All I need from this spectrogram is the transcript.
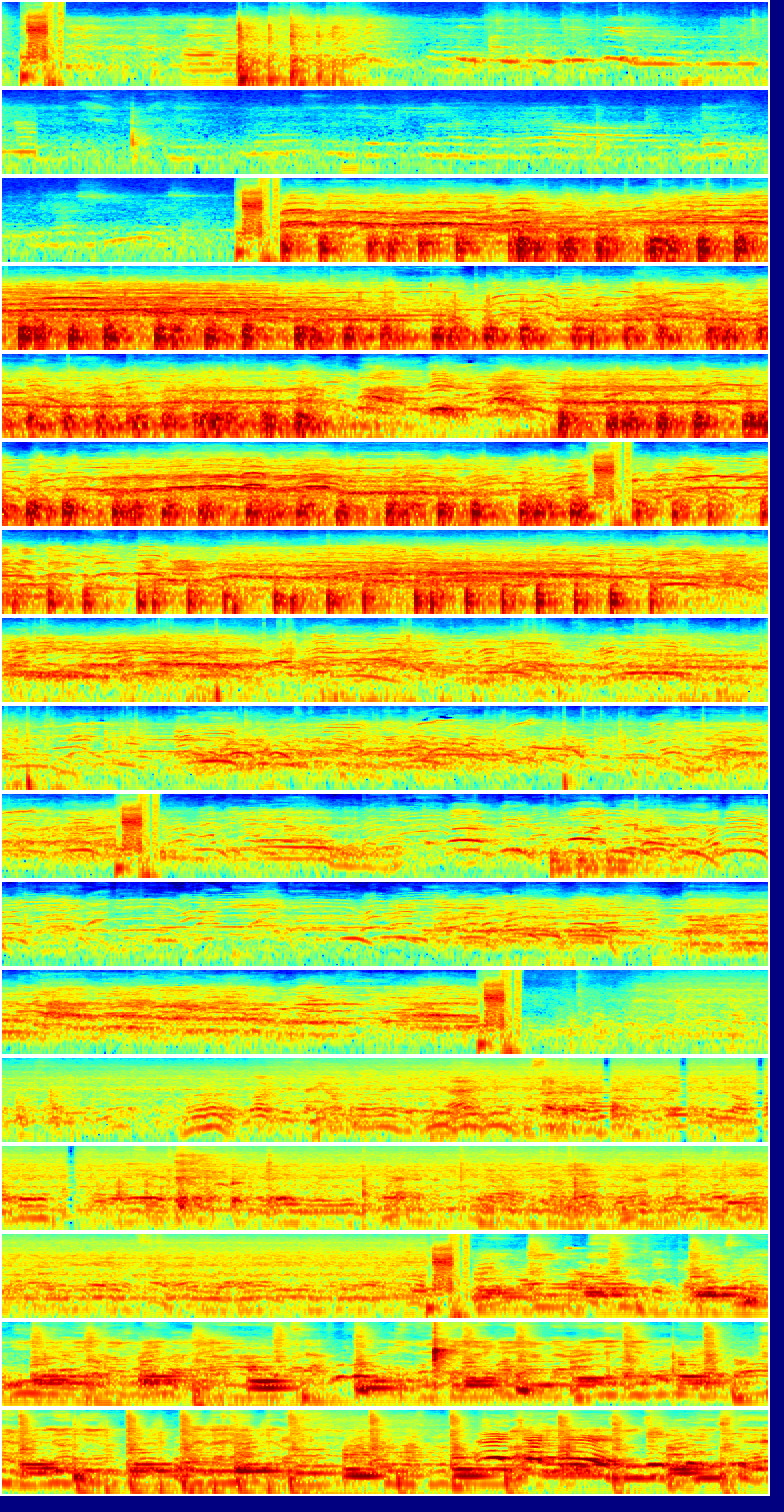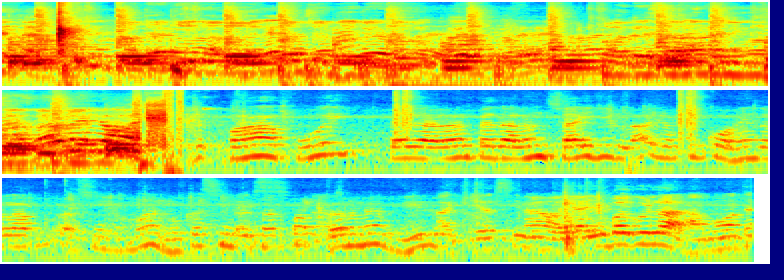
Cerca de Pá, fui pedalando, pedalando, saí de lá, já fui correndo lá, assim, mano, nunca assinei tanto papel na minha vida. Aqui assim. Não, e aí o bagulho lá? A monta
